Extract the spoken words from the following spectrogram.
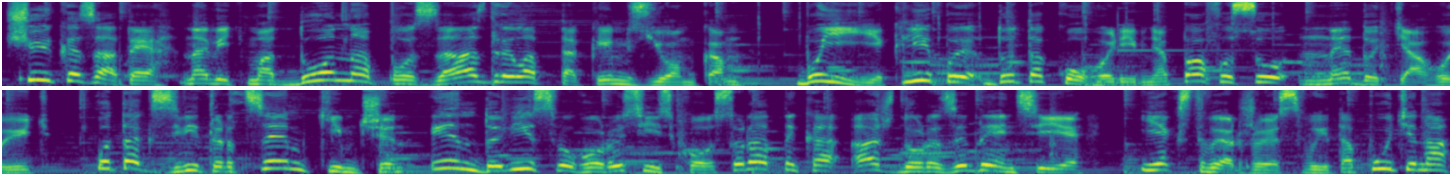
Що й казати, навіть Мадонна позаздрила б таким зйомкам, бо її кліпи до такого рівня пафосу не дотягують. Отак з вітерцем Кім Чен Ін довіз свого російського соратника аж до резиденції. І, Як стверджує свита Путіна,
